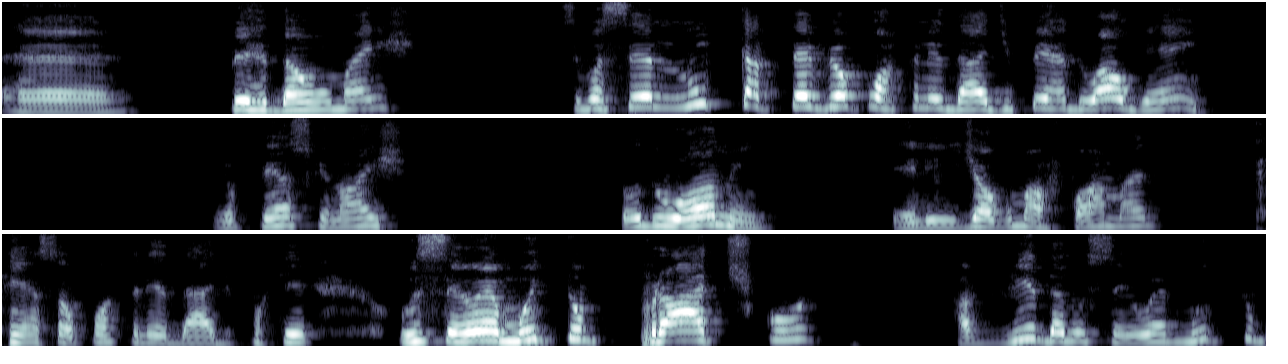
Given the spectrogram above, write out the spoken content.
é, perdão, mas se você nunca teve a oportunidade de perdoar alguém, eu penso que nós, todo homem, ele de alguma forma tem essa oportunidade, porque o Senhor é muito prático, a vida no Senhor é muito,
